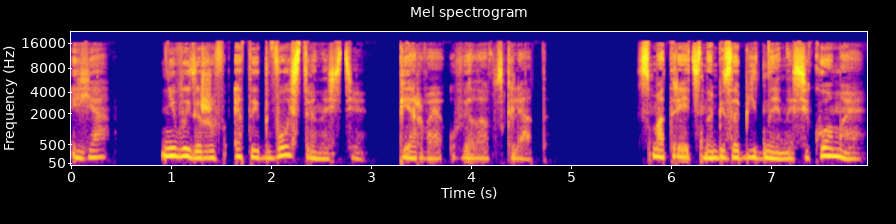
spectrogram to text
И я, не выдержав этой двойственности, первая увела взгляд. Смотреть на безобидное насекомое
